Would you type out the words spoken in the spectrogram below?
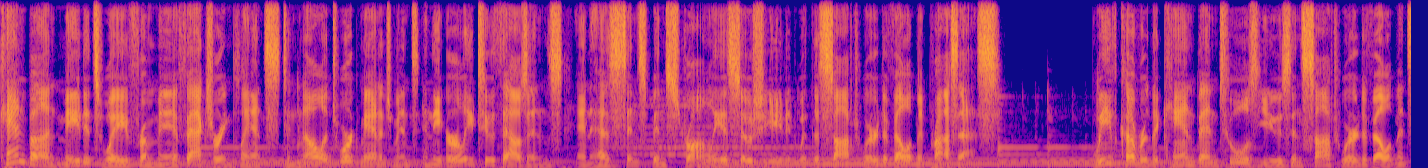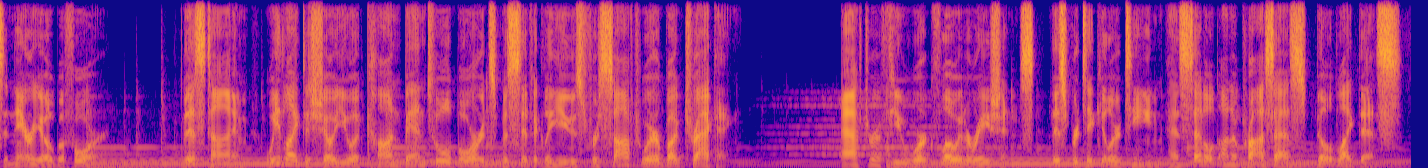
Kanban made its way from manufacturing plants to knowledge work management in the early 2000s and has since been strongly associated with the software development process. We've covered the Kanban tools used in software development scenario before. This time, we'd like to show you a Kanban Tool board specifically used for software bug tracking. After a few workflow iterations, this particular team has settled on a process built like this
